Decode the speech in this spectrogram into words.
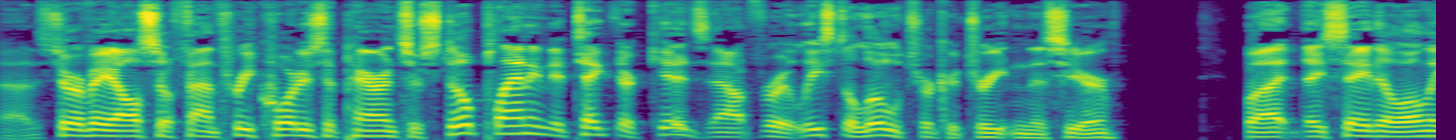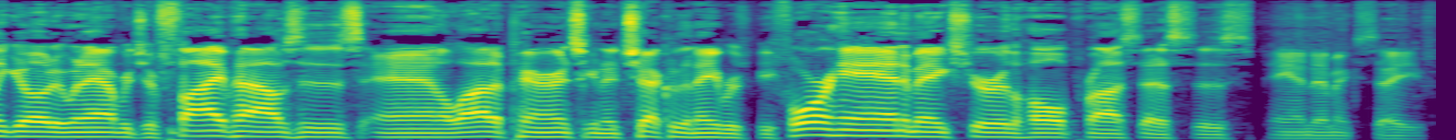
Uh, the survey also found three quarters of parents are still planning to take their kids out for at least a little trick or treating this year. But they say they'll only go to an average of five houses, and a lot of parents are going to check with the neighbors beforehand to make sure the whole process is pandemic safe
